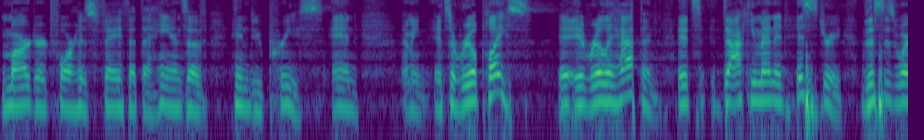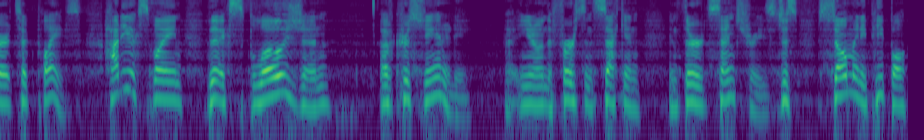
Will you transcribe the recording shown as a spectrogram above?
martyred for his faith at the hands of Hindu priests. And, I mean, it's a real place. It, it really happened. It's documented history. This is where it took place. How do you explain the explosion of Christianity? Uh, you know, in the first and second and third centuries. Just so many people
